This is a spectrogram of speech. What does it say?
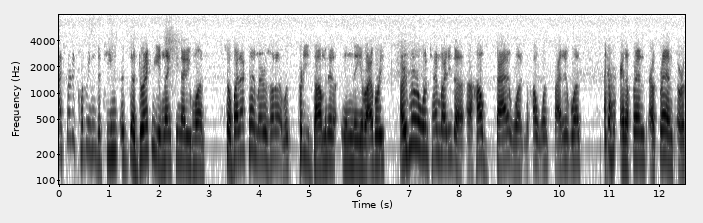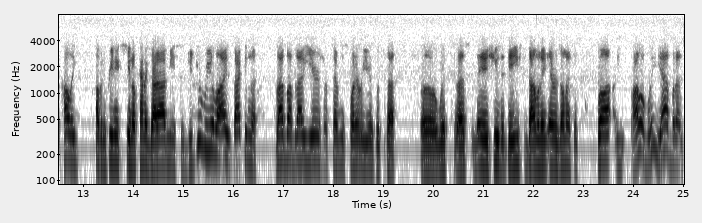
I started covering the team uh, directly in 1991. So by that time, Arizona was pretty dominant in the rivalry. I remember one time writing the, uh, how bad it was and how one-sided it was, and a friend, a friend or a colleague up in Phoenix, you know, kind of got on me. Said, "Did you realize back in the blah blah blah years or 70s, whatever years with uh, uh, with uh, the ASU that they used to dominate Arizona?" I said, "Well, probably, yeah, but it's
